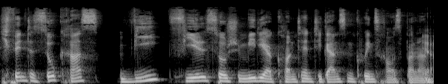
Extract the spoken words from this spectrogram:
ich finde es so krass, wie viel Social Media Content die ganzen Queens rausballern. Ja.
